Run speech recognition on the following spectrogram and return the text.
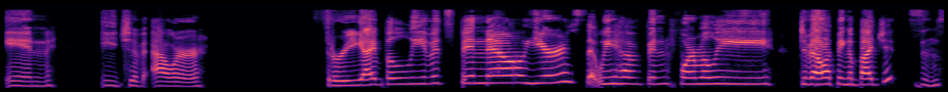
in each of our three, I believe it's been now years that we have been formally developing a budget since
